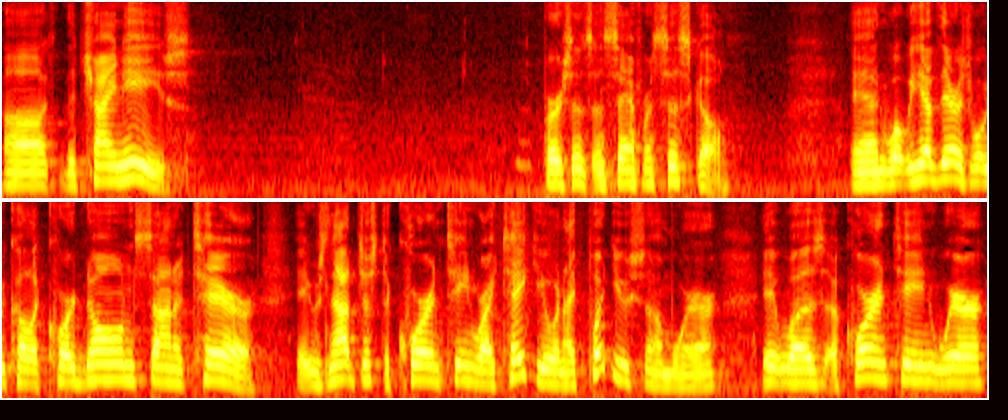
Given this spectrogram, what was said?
uh, the Chinese persons in San Francisco. And what we have there is what we call a cordon sanitaire. It was not just a quarantine where I take you and I put you somewhere. It was a quarantine where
